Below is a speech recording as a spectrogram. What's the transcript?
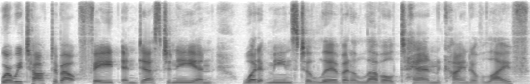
where we talked about fate and destiny and what it means to live at a level 10 kind of life.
